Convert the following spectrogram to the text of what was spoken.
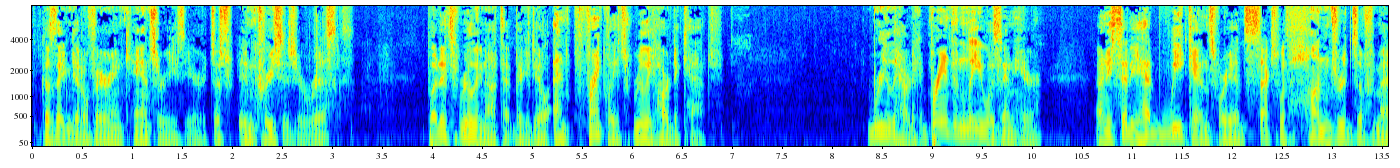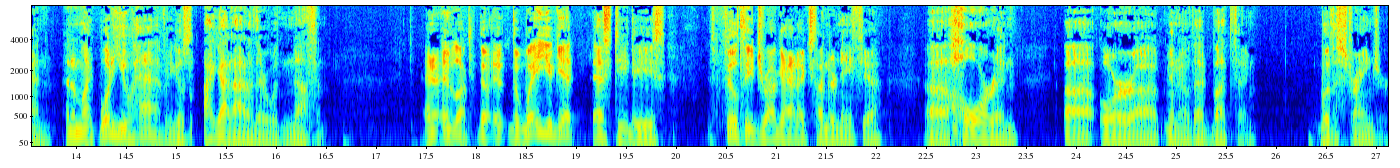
because they can get ovarian cancer easier. It just increases your risks. But it's really not that big a deal. And frankly, it's really hard to catch. Really hard to catch. Brandon Lee was in here. And he said he had weekends where he had sex with hundreds of men. And I'm like, what do you have? And he goes, I got out of there with nothing. And, and look, the, the way you get STDs, filthy drug addicts underneath you, uh, whoring, uh, or, uh, you know, that butt thing with a stranger.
